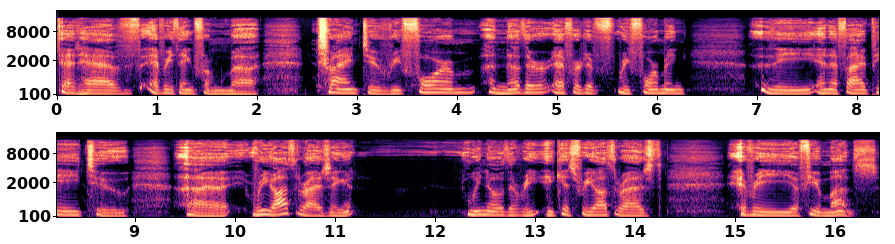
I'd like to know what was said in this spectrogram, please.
that have everything from uh, trying to reform another effort of reforming the NFIP to uh, reauthorizing it. We know that re- it gets reauthorized every a few months.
